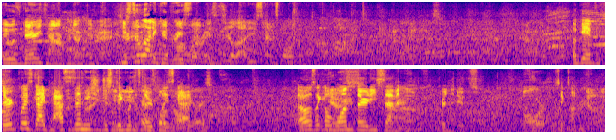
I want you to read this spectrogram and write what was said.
It was very counterproductive. He still had a good race What though. races you're allowed to use tennis balls in? Okay, if the third place guy passes him, he should just stick with the third place guy. That was like a Yes. 137 Um, for the dudes. Or 600. None. Um,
